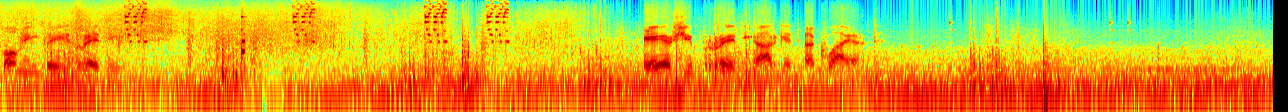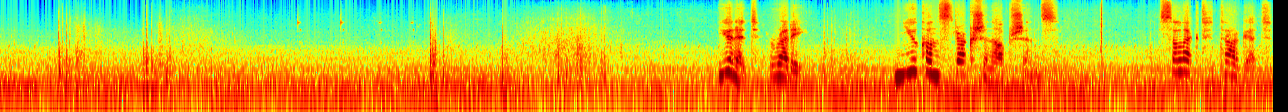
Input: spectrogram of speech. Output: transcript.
Bombing base ready. Airship ready. Target acquired. Unit ready. New construction options. Select target.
